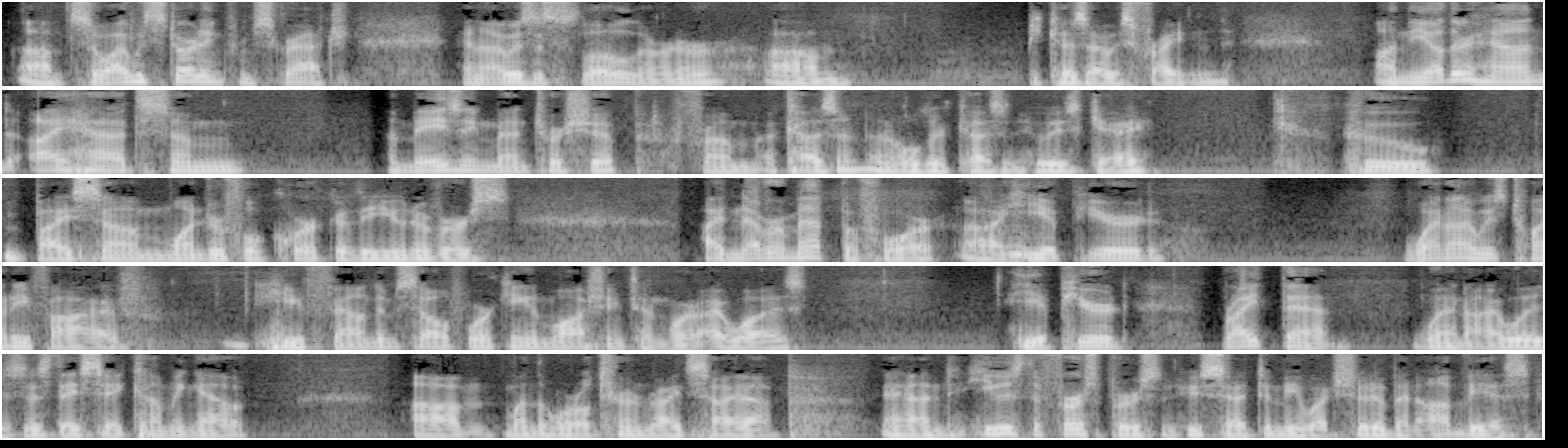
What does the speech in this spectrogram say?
Um, so I was starting from scratch, and I was a slow learner um, because I was frightened. On the other hand, I had some amazing mentorship from a cousin, an older cousin who is gay, who, by some wonderful quirk of the universe, I'd never met before. Uh, He appeared when I was 25. He found himself working in Washington, where I was. He appeared right then when I was, as they say, coming out, um, when the world turned right side up. And he was the first person who said to me what should have been obvious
